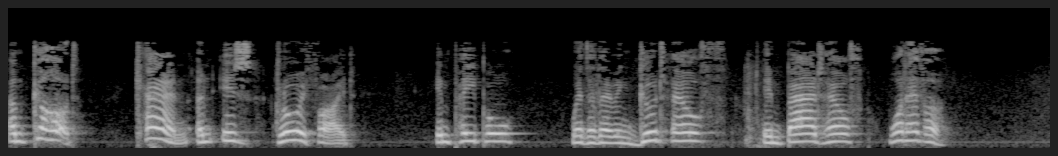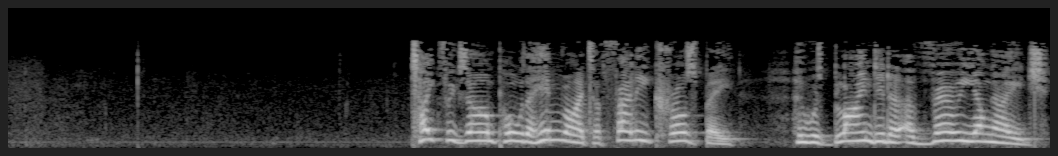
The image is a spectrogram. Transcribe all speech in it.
And God can and is glorified in people, whether they're in good health, in bad health, whatever. Take, for example, the hymn writer Fanny Crosby, who was blinded at a very young age.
